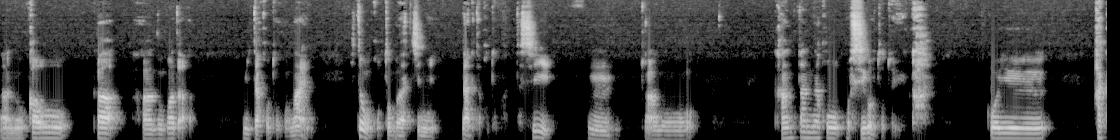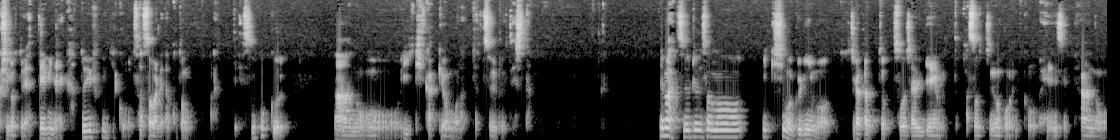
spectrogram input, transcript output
あの、顔が、あの、まだ見たことのない人もこう友達になれたこともあったし、うん、あの、簡単なこう、お仕事というか、こういう各仕事やってみないかというふうにこう誘われたこともあって、すごく、あの、いいきっかけをもらったツールでした。で、まあツール、その、ミキシもグリーンも、どちらかとソーシャルゲームとかそっちの方にこう変遷、あの、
